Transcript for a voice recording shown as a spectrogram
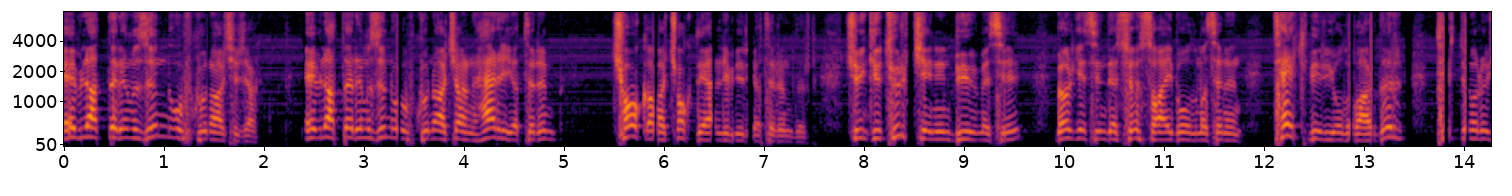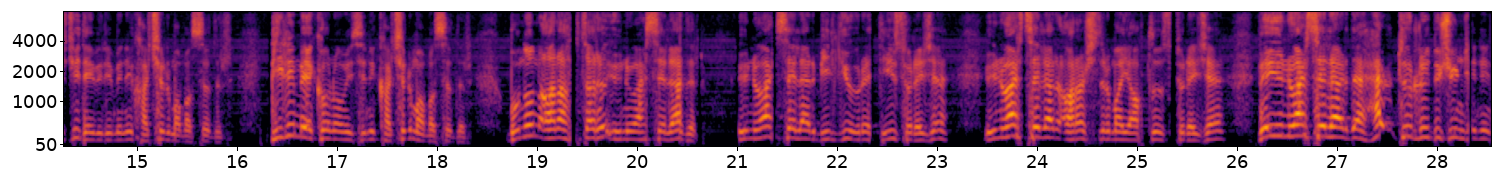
evlatlarımızın ufkunu açacak. Evlatlarımızın ufkunu açan her yatırım çok ama çok değerli bir yatırımdır. Çünkü Türkiye'nin büyümesi, bölgesinde söz sahibi olmasının tek bir yolu vardır. Teknoloji devrimini kaçırmamasıdır. Bilim ekonomisini kaçırmamasıdır. Bunun anahtarı üniversitelerdir. Üniversiteler bilgi ürettiği sürece, üniversiteler araştırma yaptığı sürece ve üniversitelerde her türlü düşüncenin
